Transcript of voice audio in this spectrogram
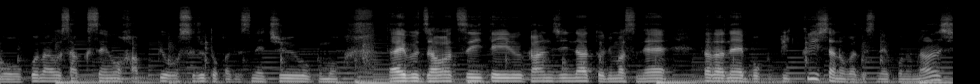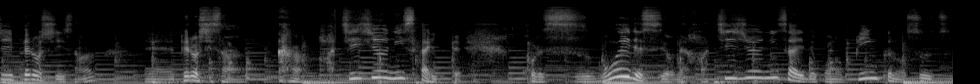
を行う作戦を発表するとかですね、中国もだいぶざわついている感じになっておりますね。ただね、僕びっくりしたのがですね、このナンシー・ペロシーさん、ペロシさん、82歳って、これすごいですよね。82歳でこのピンクのスーツっ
